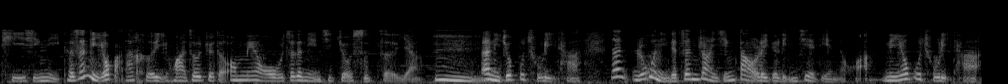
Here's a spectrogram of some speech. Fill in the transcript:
提醒你，可是你又把它合理化之后，觉得：“哦，没有，我这个年纪就是这样。”嗯，那你就不处理它。那如果你的症状已经到了一个临界点的话，你又不处理它。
